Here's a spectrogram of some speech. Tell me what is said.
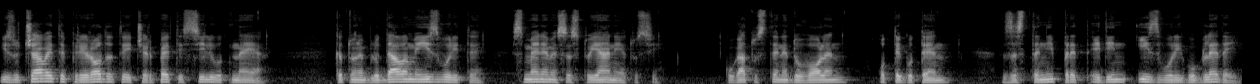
Изучавайте природата и черпете сили от нея. Като наблюдаваме изворите, сменяме състоянието си. Когато сте недоволен, отеготен, застани пред един извор и го гледай.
